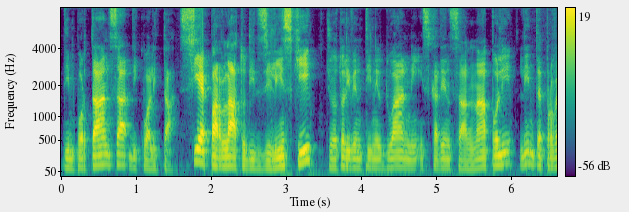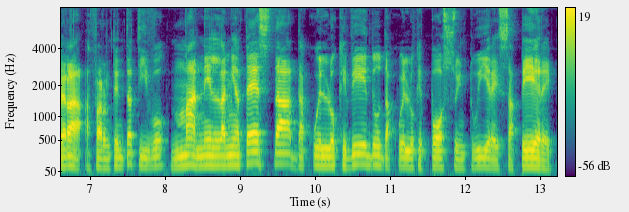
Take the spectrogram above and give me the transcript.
di importanza, di qualità. Si è parlato di Zilinski, giocatore di 22 anni in scadenza al Napoli. L'Inter proverà a fare un tentativo, ma nella mia testa, da quello che vedo, da quello che posso intuire e sapere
